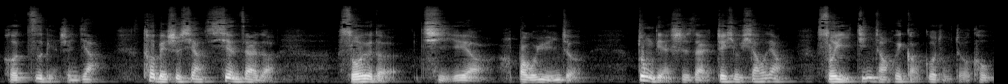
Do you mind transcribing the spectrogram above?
和自贬身价，特别是像现在的所有的企业啊，包括运营者，重点是在追求销量，所以经常会搞各种折扣，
